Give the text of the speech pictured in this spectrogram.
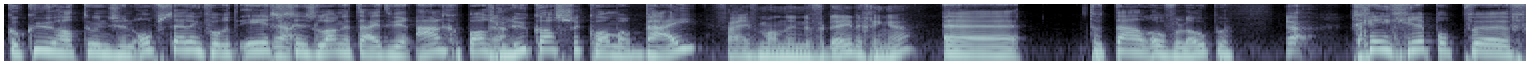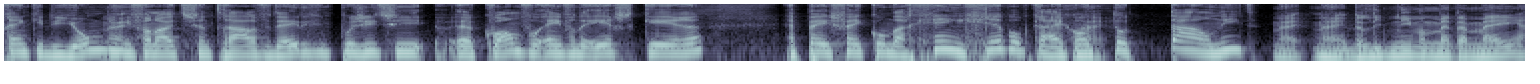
Cocu had toen zijn opstelling voor het eerst Ja. sinds lange tijd weer aangepast. Ja. Lucassen kwam erbij. Vijf man in de verdediging, hè? Eh, totaal overlopen. Ja. Geen grip op eh Frenkie de Jong, Nee. die vanuit de centrale verdedigingspositie kwam voor een van de eerste keren. En PSV kon daar geen grip op krijgen. Gewoon Nee. totaal niet. Nee, nee, er liep niemand met hem mee.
